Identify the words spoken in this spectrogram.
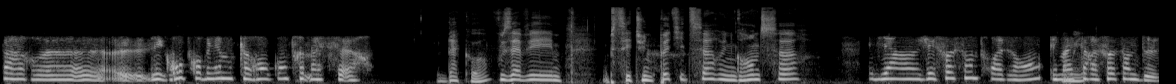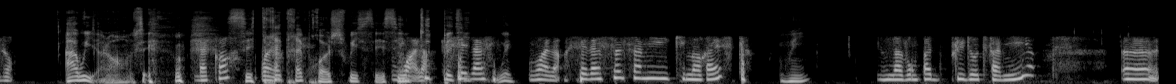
par euh, les gros problèmes que rencontre ma sœur. D'accord. Vous avez. C'est une petite sœur, une grande sœur? Eh bien, j'ai 63 ans et ma Oui. sœur a 62 ans. Ah oui, alors c'est D'accord c'est Voilà. très très proche, oui. C'est Voilà. une toute petite. la- Oui. Voilà, c'est la seule famille qui me reste. oui. Nous n'avons pas plus d'autres familles. Euh,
